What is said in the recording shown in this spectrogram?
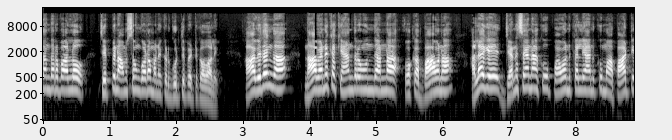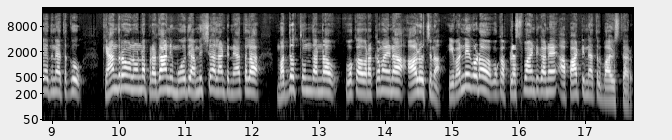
సందర్భాల్లో చెప్పిన అంశం కూడా మనం ఇక్కడ గుర్తుపెట్టుకోవాలి. ఆ విధంగా నా వెనక కేంద్రం ఉందన్న ఒక భావన అలాగే జనసేనకు పవన్ కళ్యాణ్కు మా పార్టీ అధినేతకు కేంద్రంలో ఉన్న ప్రధాని మోదీ అమిత్ షా లాంటి నేతల మద్దతు ఉందన్న ఒక రకమైన ఆలోచన. ఇవన్నీ కూడా ఒక ప్లస్ పాయింట్గానే ఆ పార్టీ నేతలు భావిస్తారు.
